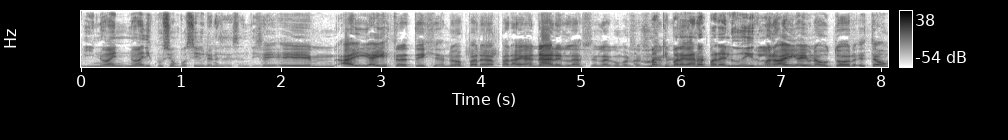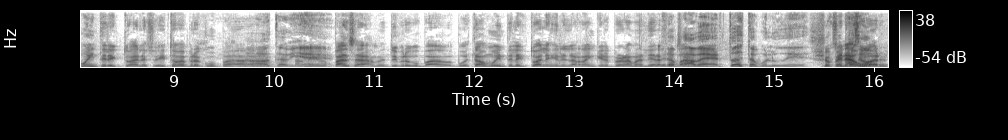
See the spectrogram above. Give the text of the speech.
Y no hay, no hay discusión posible en ese sentido. Sí, eh, hay, hay estrategias, ¿no? Para, para ganar en, las, en la conversación. Más que para ganar, para eludirla. Bueno, hay, hay un autor. Estamos muy intelectuales, esto me preocupa. No, está bien. amigo. Panza, me estoy preocupado, porque estamos muy intelectuales en el arranque del programa del día de la Pero fecha. a ver, toda esta boludez. Schopenhauer.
